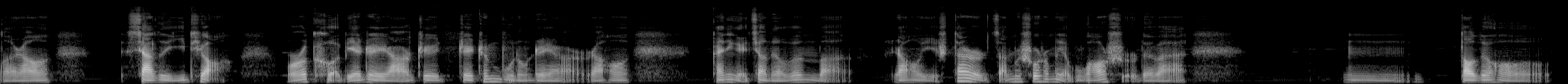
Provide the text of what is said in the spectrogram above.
了，然后吓自己一跳。我说可别这样，这这真不能这样。然后赶紧给降降温吧。然后也是，但是咱们说什么也不好使，对吧？嗯，到最后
